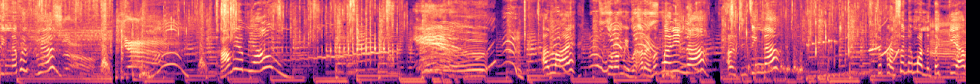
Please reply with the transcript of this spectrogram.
ริง ๆ นะเพื่อนๆ Yeah! อ้ามยำยำเอออะไรก็บะหมี่มันอร่อยมากๆนี่นะ อร่อยจริง ๆ นะ จะพันเส้นทั้งหมดในตะเกียบ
